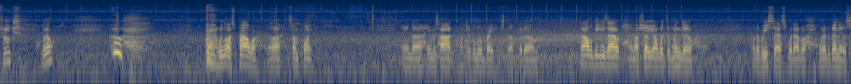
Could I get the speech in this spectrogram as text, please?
right, folks. Well, whew, we lost power uh, at some point, and uh, it was hot. I took a little break and stuff, but um, got all the bees out, and I'll show you all with the window. or the recess, whatever, where the vent is,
